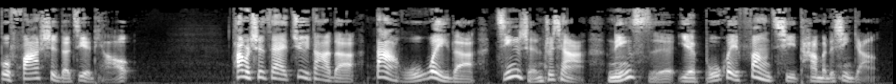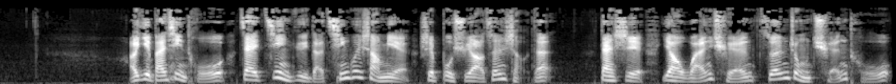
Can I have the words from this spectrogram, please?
不发誓的戒条，他们是在巨大的大无畏的精神之下，宁死也不会放弃他们的信仰。而一般信徒在禁欲的清规上面是不需要遵守的，但是要完全尊重全徒，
